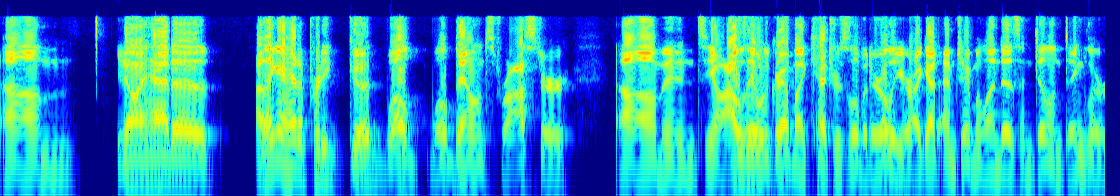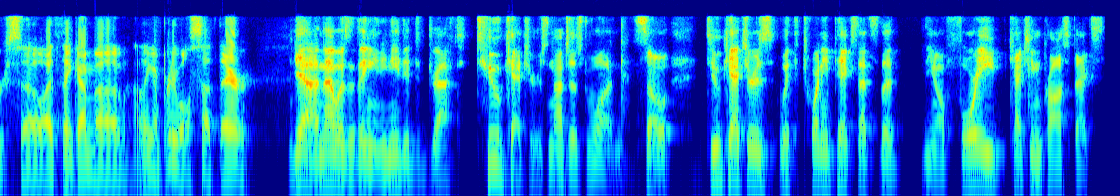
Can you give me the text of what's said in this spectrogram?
um, you know, I had a, I think I had a pretty good, well, well balanced roster. Um, and you know, I was able to grab my catchers a little bit earlier. I got MJ Melendez and Dillon Dingler, so I think I'm, uh, I think I'm pretty well set there. Yeah, and that was the thing. You needed to draft two catchers, not just one. So two catchers with 20 picks. That's the you know 40 catching prospects.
